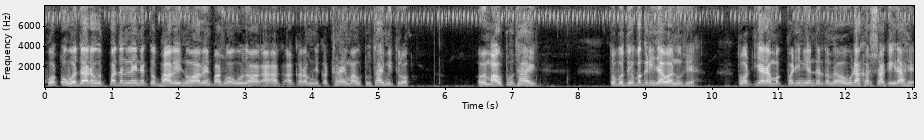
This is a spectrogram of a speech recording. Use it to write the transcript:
ખોટું વધારે ઉત્પાદન લઈને એક તો ભાવે ન આવે ને પાછું આવું આ કરમની કઠણાઈ માવઠું થાય મિત્રો. હવે માવઠું થાય તો બધું બગડી જવાનું છે. તો અત્યારે મગફળીની અંદર તમે અવડા ખર્ચા કર્યા છે.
